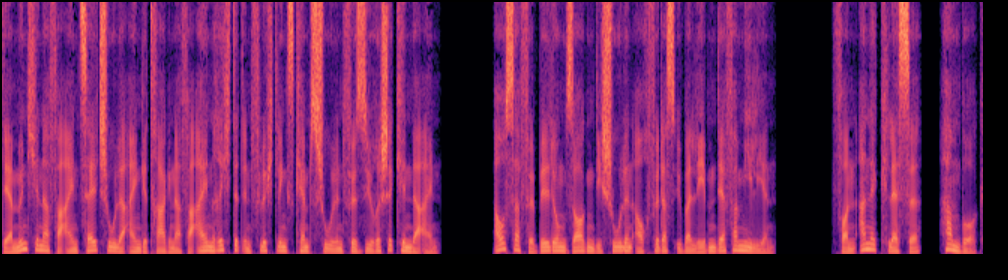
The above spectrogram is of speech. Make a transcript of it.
Der Münchener Verein Zeltschule eingetragener Verein richtet in Flüchtlingscamps Schulen für syrische Kinder ein. Außer für Bildung sorgen die Schulen auch für das Überleben der Familien. Von Anne Klesse, Hamburg.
